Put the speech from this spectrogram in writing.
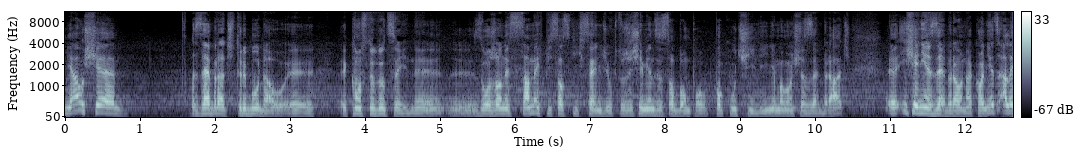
miał się zebrać Trybunał y, Konstytucyjny, y, złożony z samych pisowskich sędziów, którzy się między sobą pokłócili, nie mogą się zebrać i się nie zebrał na koniec, ale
